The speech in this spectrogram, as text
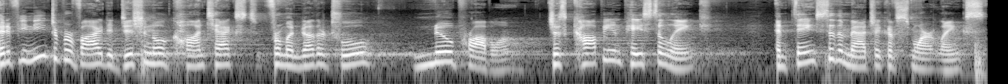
And if you need to provide additional context from another tool, no problem. Just copy and paste a link. And thanks to the magic of smart links,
